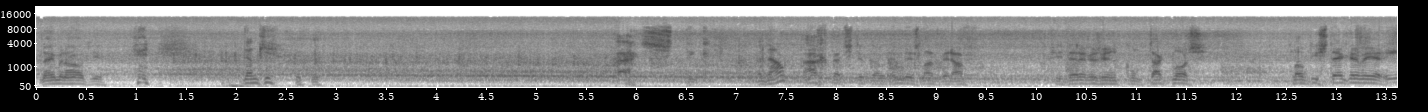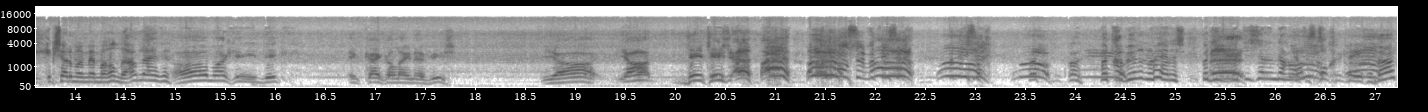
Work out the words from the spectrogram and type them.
neem een houtje. Dank je. Ah, stik. Wat nou? Ach, dat stuk ellende slaat weer af. Zit ergens in het contact los. Loopt die stekker weer. Ik, ik zou maar met mijn handen uitblijven. Oh, maak je niet dik. Ik kijk alleen even. Ja, ja, dit is... Ah, ah, ah, Losser, wat is er? Wat is er? Wat, wat gebeurt er nou, Harris? Wat is, wat is er in de hand? Een schok gekregen. Wat?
